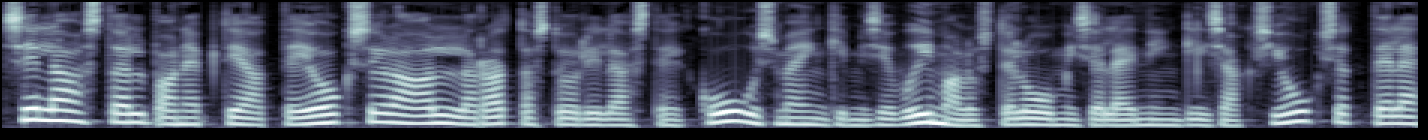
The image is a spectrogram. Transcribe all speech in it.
sel aastal paneb teatejooks õla alla ratastoolilaste koosmängimise võimaluste loomisele ning lisaks jooksjatele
